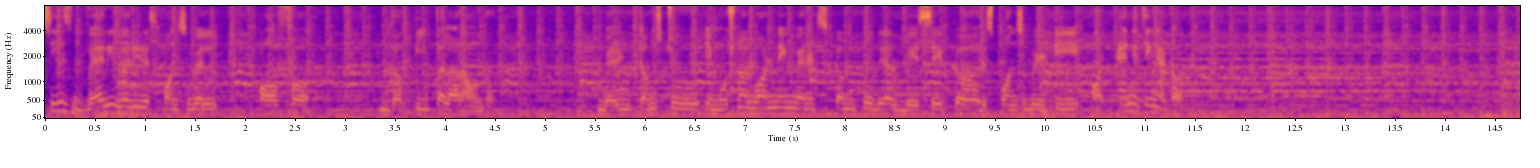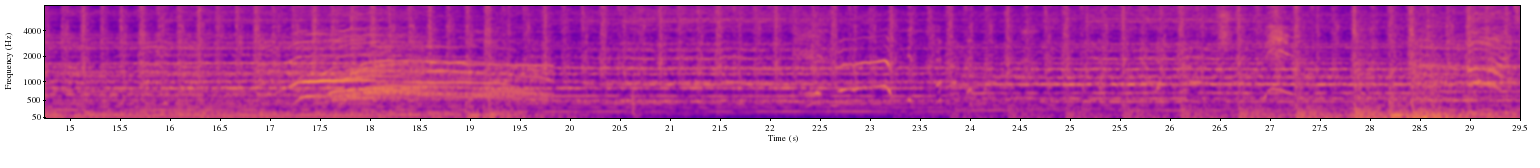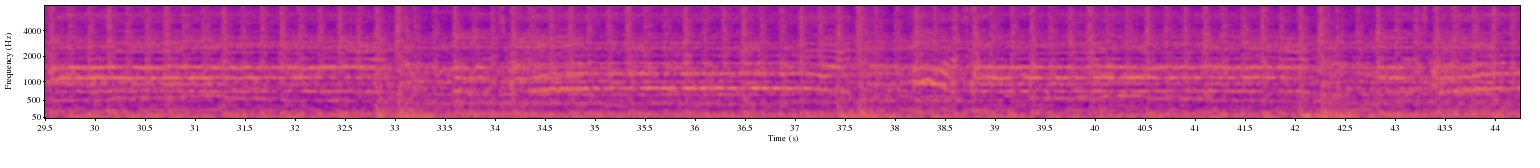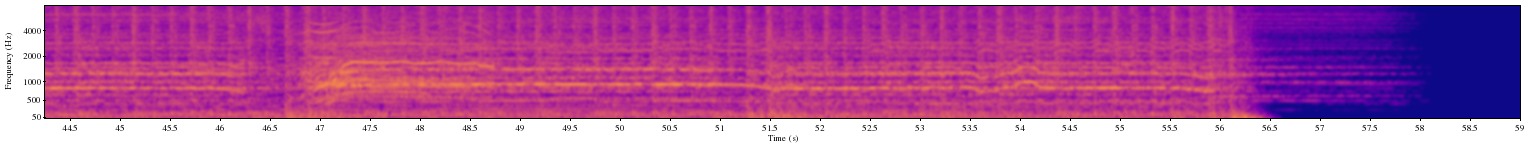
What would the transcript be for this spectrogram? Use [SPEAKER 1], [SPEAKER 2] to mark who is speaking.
[SPEAKER 1] she is very, very responsible of uh, the people around her. When it comes to emotional bonding, when it's come to their basic uh, responsibility or anything at all.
